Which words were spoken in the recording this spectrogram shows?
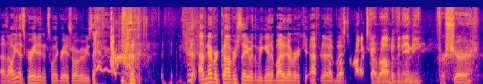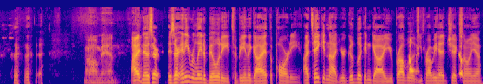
I was like, "Oh yeah, it's great, and it? it's one of the greatest horror movies." I've never conversated with him again about it ever after that. But Busta Rhymes got robbed of an Emmy for sure. oh man, I now, is there is there any relatability to being the guy at the party? I take it not. You're a good looking guy. You probably you probably had chicks on you.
